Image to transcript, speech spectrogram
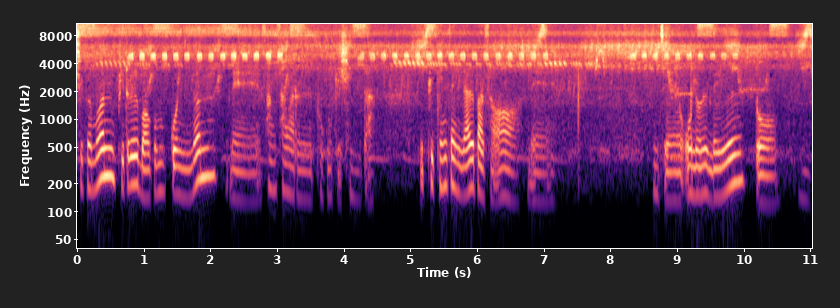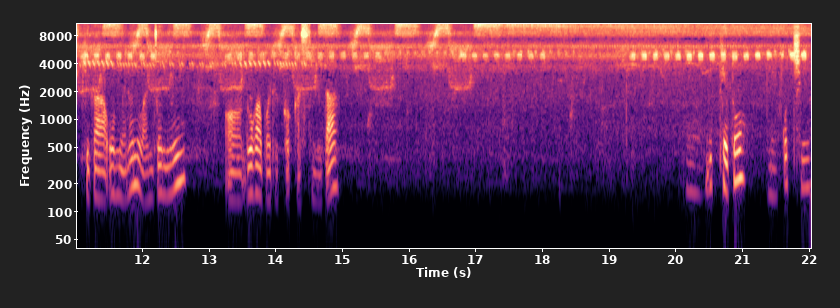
지금은 비를 머금고 있는 네, 상사화를 보고 계십니다. 잎이 굉장히 얇아서 네, 이제 오늘 내일 또 비가 오면은 완전히 어, 녹아버릴 것 같습니다. 밑에도 네, 꽃이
